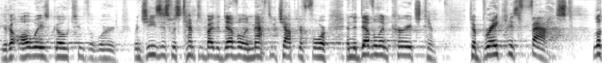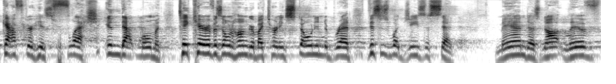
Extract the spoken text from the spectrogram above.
You're to always go to the word. When Jesus was tempted by the devil in Matthew chapter 4, and the devil encouraged him to break his fast, look after his flesh in that moment, take care of his own hunger by turning stone into bread. This is what Jesus said Man does not live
